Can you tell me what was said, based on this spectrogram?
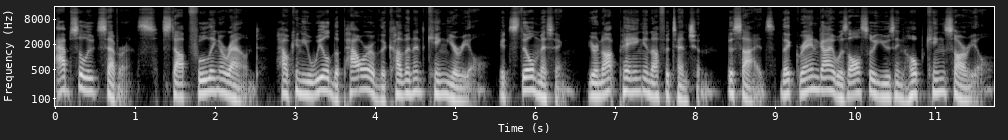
Absolute severance. Stop fooling around. How can you wield the power of the Covenant King Uriel? It's still missing. You're not paying enough attention. Besides, that Grand Guy was also using Hope King Sariel.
